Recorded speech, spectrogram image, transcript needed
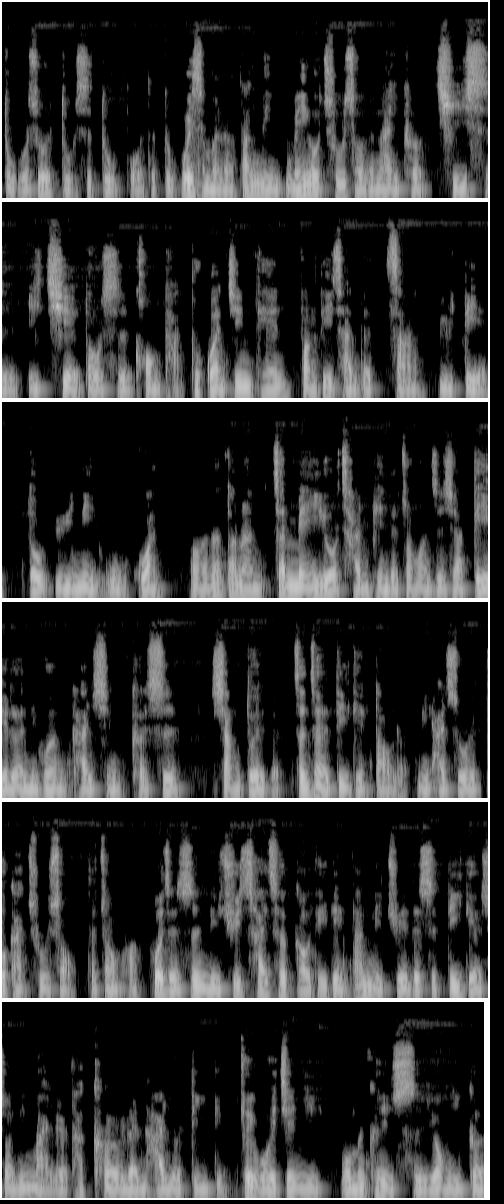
赌。我说的赌是赌博的赌，为什么呢？当你没有出手的那一刻，其实一切都是空谈。不管今天房地产的涨与跌，都与你无关哦。那当然，在没有产品的状况之下，跌了你会很开心，可是。相对的，真正的低点到了，你还是会不敢出手的状况，或者是你去猜测高低点，当你觉得是低点的时候，你买了，它可能还有低点，所以我会建议，我们可以使用一个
